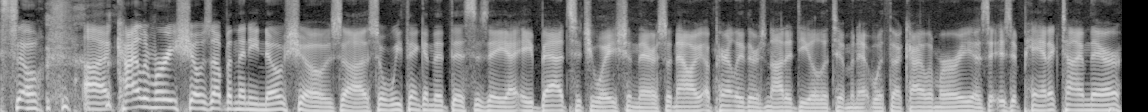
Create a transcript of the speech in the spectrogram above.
so uh, Kyler Murray shows up and then he no shows. Uh, so we thinking that this is a a bad situation there. So now apparently there's not a deal that's imminent with uh, Kyler Murray. Is it, is it panic time there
